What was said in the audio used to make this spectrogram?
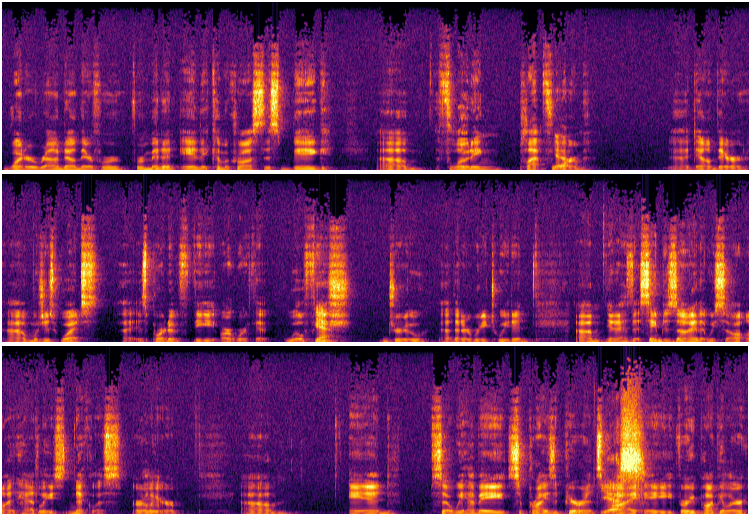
wander around down there for, for a minute, and they come across this big um, floating platform uh, down there, um, which is what uh, is part of the artwork that Will Yeah. Fish drew uh, that I retweeted. Um, and it has that same design that we saw on Hadley's necklace earlier. Um, and so we have a surprise appearance Yes. by a very popular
